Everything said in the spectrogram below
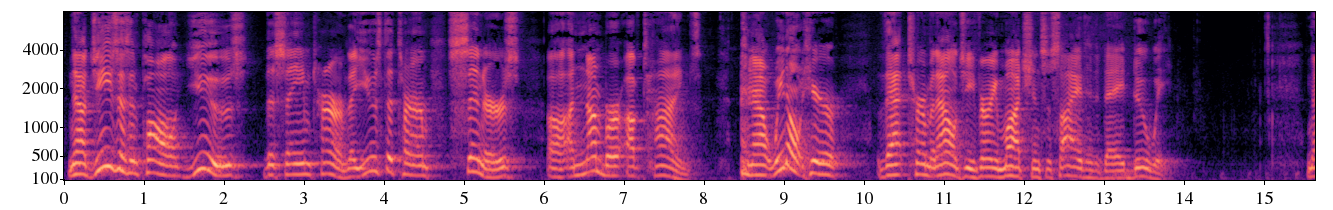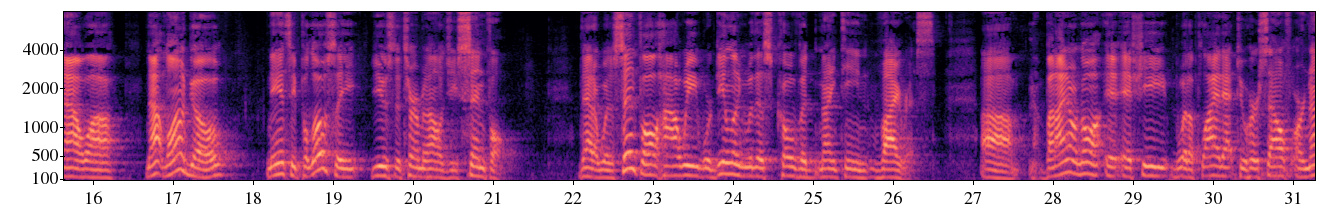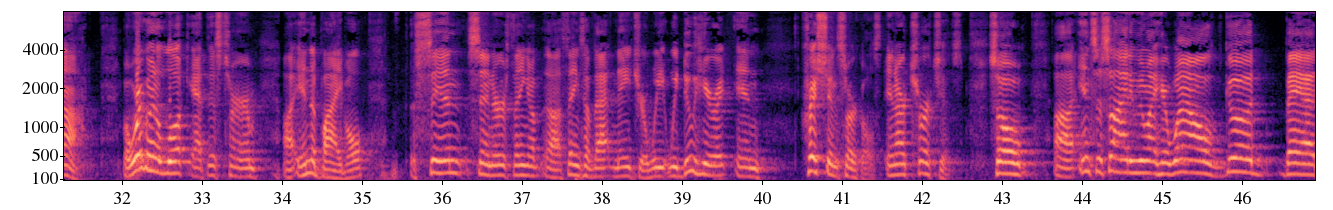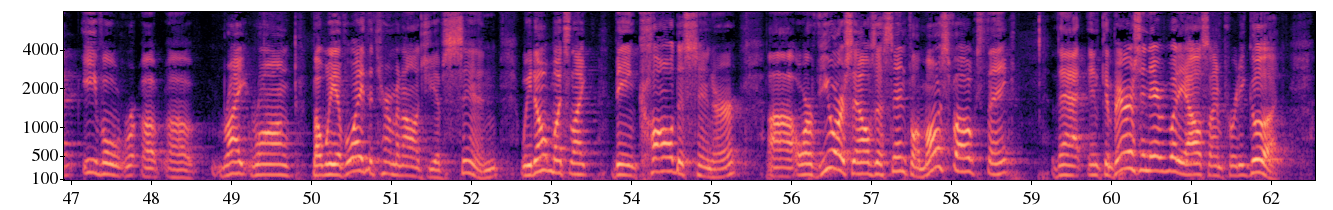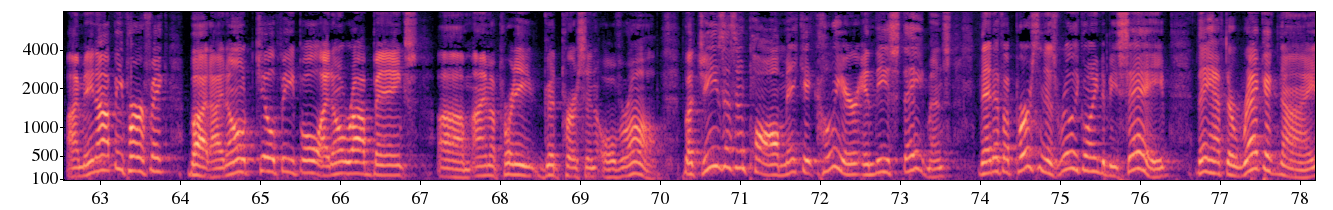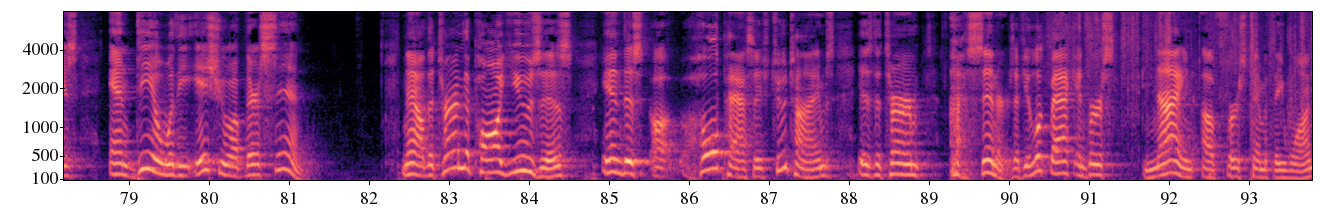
Now, Jesus and Paul use the same term. They use the term sinners uh, a number of times. Now, we don't hear that terminology very much in society today, do we? Now, uh, not long ago, Nancy Pelosi used the terminology sinful. That it was sinful how we were dealing with this COVID 19 virus. Um, but I don't know if she would apply that to herself or not. But we're going to look at this term uh, in the Bible sin, sinner, thing of, uh, things of that nature. We, we do hear it in Christian circles, in our churches. So uh, in society, we might hear, well, good, bad, evil, uh, uh, right, wrong, but we avoid the terminology of sin. We don't much like being called a sinner uh, or view ourselves as sinful. Most folks think that in comparison to everybody else, I'm pretty good. I may not be perfect, but I don't kill people, I don't rob banks, um, I'm a pretty good person overall. But Jesus and Paul make it clear in these statements that if a person is really going to be saved, they have to recognize and deal with the issue of their sin. Now, the term that Paul uses in this uh, whole passage two times is the term sinners. If you look back in verse 9 of 1 Timothy 1,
